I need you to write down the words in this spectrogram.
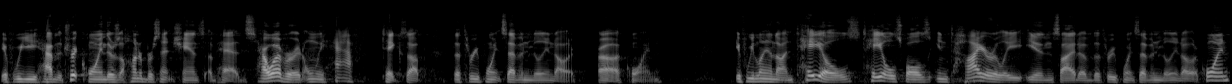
if we have the trick coin, there's a 100% chance of heads. However, it only half takes up the $3.7 million uh, coin. If we land on tails, tails falls entirely inside of the $3.7 million coin,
